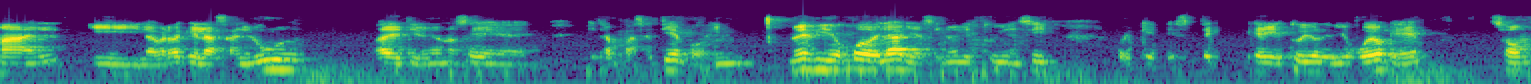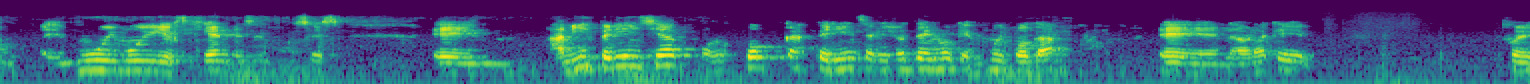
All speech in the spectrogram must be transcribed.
mal y la verdad que la salud va deteriorándose mientras pasa el tiempo. Y no es videojuego del área, sino el estudio en sí, porque este, hay estudios de videojuegos que son eh, muy, muy exigentes. Entonces, eh, a mi experiencia, por poca experiencia que yo tengo, que es muy poca, la verdad que fue,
